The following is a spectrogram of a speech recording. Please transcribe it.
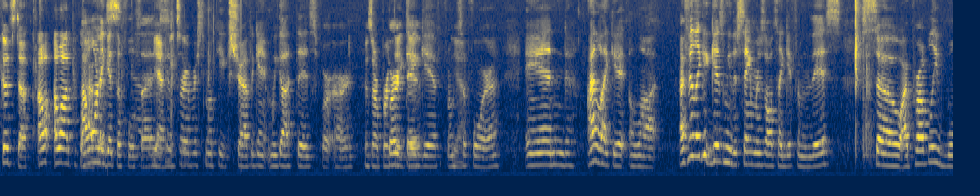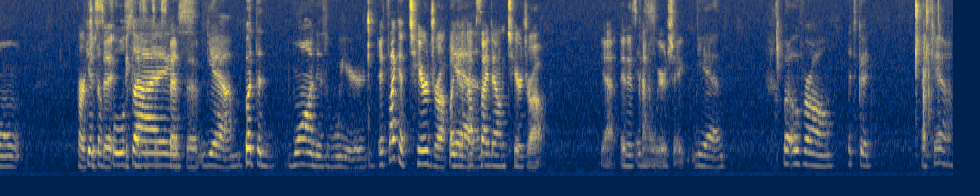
good stuff. A, a lot of people. I want to get the full size. Yeah, yeah Forever Smoky Extravagant. We got this for our it was our birthday, birthday gift. gift, from yeah. Sephora, and I like it a lot. I feel like it gives me the same results I get from this, so I probably won't Purchase get the full size. Yeah, but the wand is weird. It's like a teardrop, like yeah. an upside down teardrop. Yeah, it is kind of weird shape. Yeah. But overall, it's good. Heck yeah.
